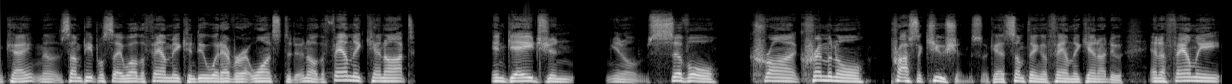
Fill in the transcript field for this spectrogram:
Okay. Now, some people say, well, the family can do whatever it wants to do. No, the family cannot engage in, you know, civil crime, criminal prosecutions. Okay. That's something a family cannot do. And a family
